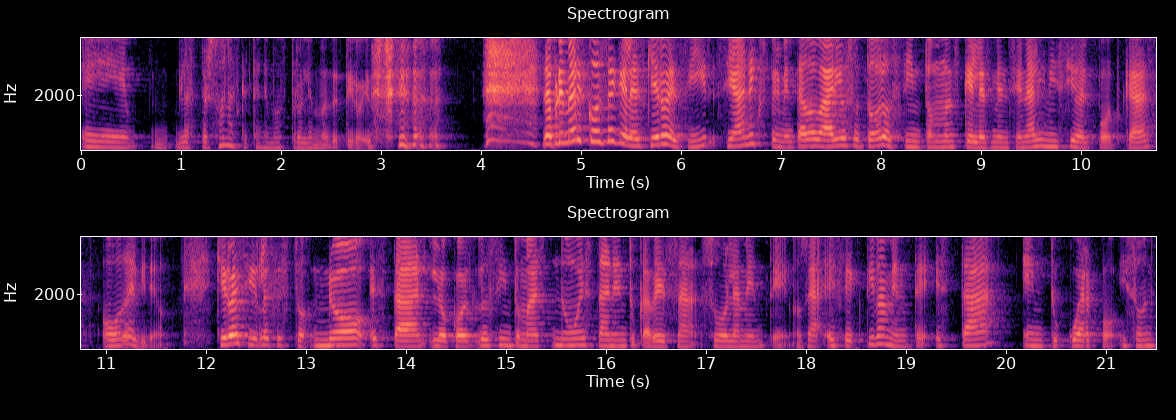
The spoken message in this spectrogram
eh, las personas que tenemos problemas de tiroides. La primera cosa que les quiero decir, si han experimentado varios o todos los síntomas que les mencioné al inicio del podcast o del video, quiero decirles esto, no están locos, los síntomas no están en tu cabeza solamente, o sea, efectivamente está en tu cuerpo y son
